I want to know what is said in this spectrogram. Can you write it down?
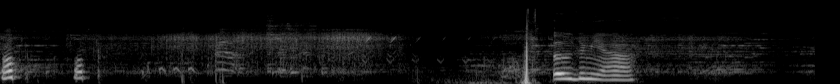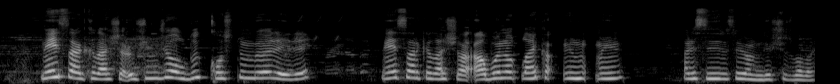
Hop hop. Öldüm ya. Neyse arkadaşlar üçüncü olduk. Kostüm böyleydi. Neyse arkadaşlar abone olup like atmayı unutmayın. Hadi sizleri seviyorum. Görüşürüz. Bay bay.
